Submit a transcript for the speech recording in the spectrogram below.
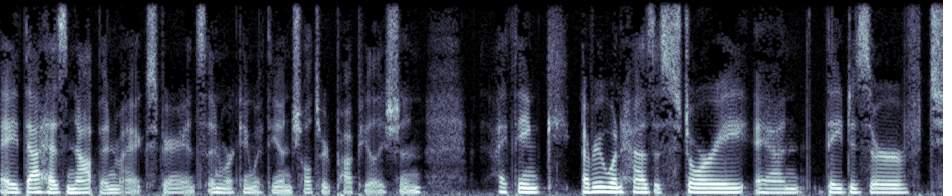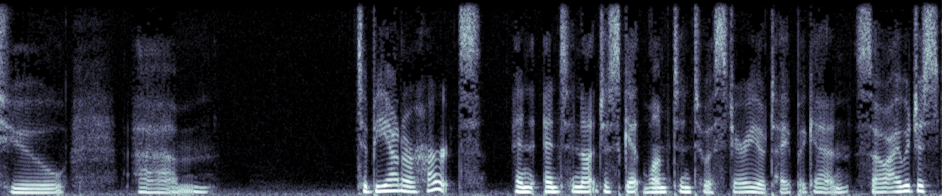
I, that has not been my experience in working with the unsheltered population. I think everyone has a story, and they deserve to um, to be on our hearts and and to not just get lumped into a stereotype again. So I would just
